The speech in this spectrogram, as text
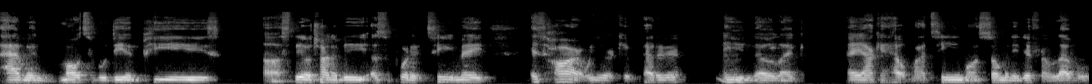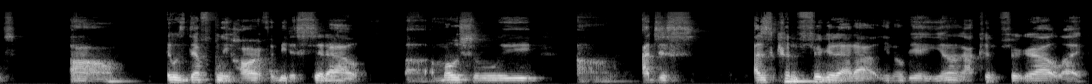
having multiple DNPs, uh, still trying to be a supportive teammate. It's hard when you're a competitor and you mm-hmm. know, like, hey, I can help my team on so many different levels. Um, it was definitely hard for me to sit out uh, emotionally um, I just I just couldn't figure that out. You know, being young, I couldn't figure out like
